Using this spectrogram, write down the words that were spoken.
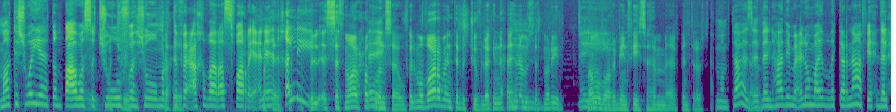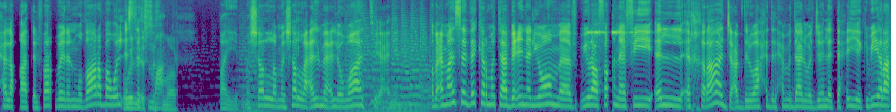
ماك شوية تنطاوس تشوف وتشوف. شو مرتفع أخضر أصفر يعني صحيح. في خلي الاستثمار حط إيه. وانسى وفي المضاربه أنت بتشوف لكن نحن هنا. مستثمرين إي. ما مضاربين في سهم بنترست ممتاز نعم. اذا هذه معلومة ذكرناها في إحدى الحلقات الفرق بين المضاربة والإستثمار والاستثمار طيب ما شاء الله ما شاء الله على المعلومات يعني طبعا ما ننسى نذكر متابعينا اليوم آه، يرافقنا في الإخراج عبد الواحد الحمدان نوجه له تحية كبيرة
